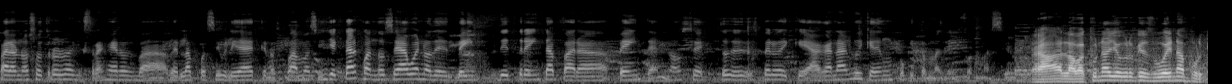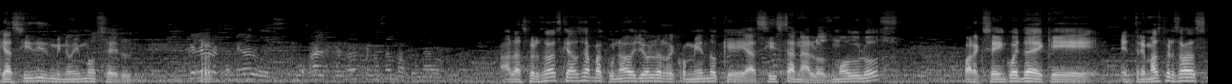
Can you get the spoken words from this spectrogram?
para nosotros los extranjeros va a haber la posibilidad de que nos podamos inyectar cuando sea, bueno, de, 20, de 30 para 20, no sé. Entonces espero de que hagan algo y que den un poquito más de información. Ah, la vacuna yo creo que es buena porque así disminuimos el... ¿Qué le recomienda a, los, a las personas que no se han vacunado? A las personas que no se han vacunado yo les recomiendo que asistan a los módulos para que se den cuenta de que entre más personas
